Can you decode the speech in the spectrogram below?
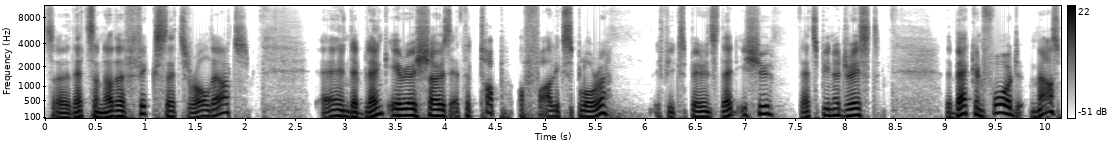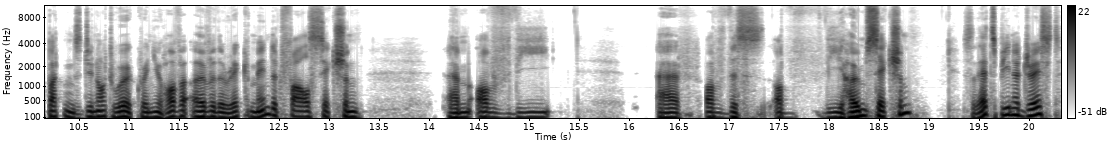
So that's another fix that's rolled out. And a blank area shows at the top of File Explorer. If you experience that issue, that's been addressed. The back and forward mouse buttons do not work when you hover over the recommended files section um, of the uh, of this of the home section. So that's been addressed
